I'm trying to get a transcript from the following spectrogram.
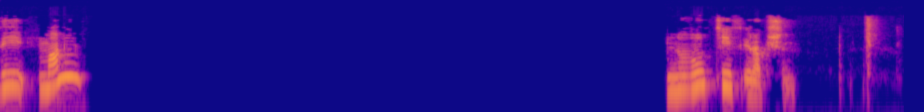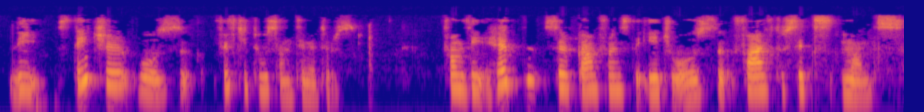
the mummy no teeth eruption. The stature was 52 centimeters. From the head circumference, the age was five to six months.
